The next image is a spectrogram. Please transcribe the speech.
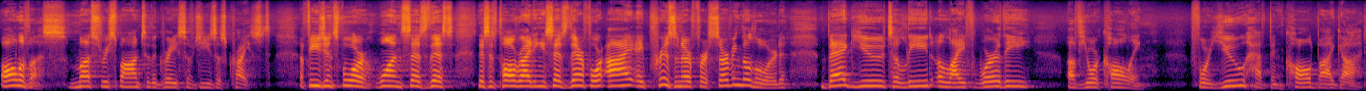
All of us must respond to the grace of Jesus Christ. Ephesians 4 1 says this. This is Paul writing. He says, Therefore, I, a prisoner for serving the Lord, beg you to lead a life worthy of your calling, for you have been called by God.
